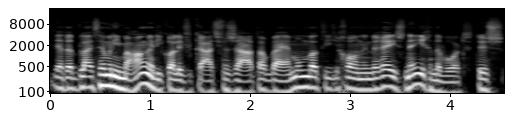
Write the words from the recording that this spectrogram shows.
ja, dat blijft helemaal niet meer hangen, die kwalificatie van zaterdag bij hem. Omdat hij gewoon in de race negende wordt. Dus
